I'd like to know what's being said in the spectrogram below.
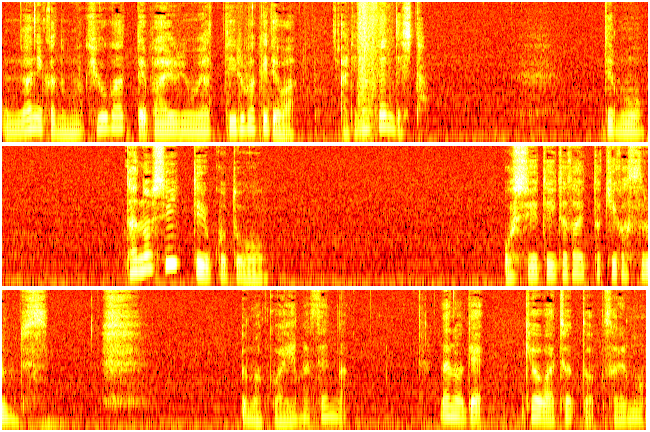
何かの目標があってバイオリンをやっているわけではありませんでした。でも楽しいっていうことを教えていただいた気がするのです。うまくは言えませんが。なので今日はちょっとそれも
